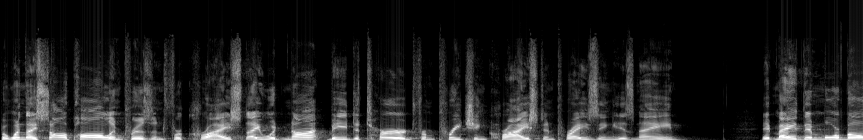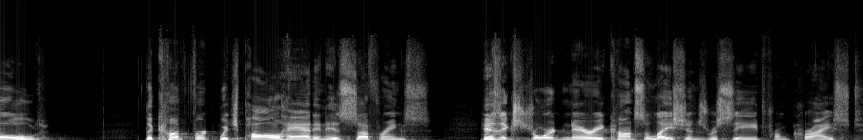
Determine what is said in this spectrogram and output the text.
But when they saw Paul imprisoned for Christ, they would not be deterred from preaching Christ and praising his name. It made them more bold. The comfort which Paul had in his sufferings his extraordinary consolations received from Christ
